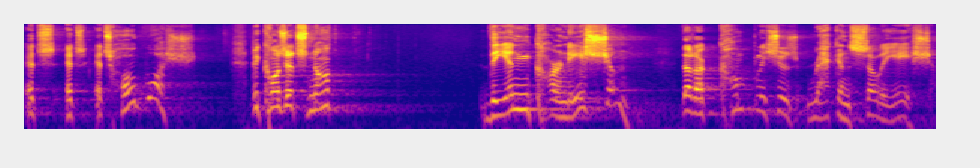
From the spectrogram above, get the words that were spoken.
It's, it's, it's hogwash because it's not the incarnation that accomplishes reconciliation.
